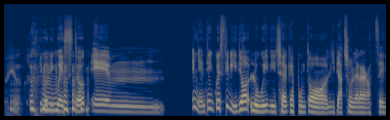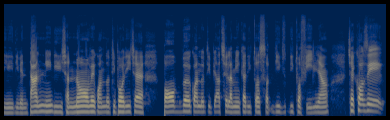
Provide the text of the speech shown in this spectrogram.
tipo di questo. Ehm, e niente, in questi video lui dice che appunto gli piacciono le ragazze di, di 20 anni, di 19, quando tipo dice POV, quando ti piace l'amica di tua, di, di tua figlia, cioè cose,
